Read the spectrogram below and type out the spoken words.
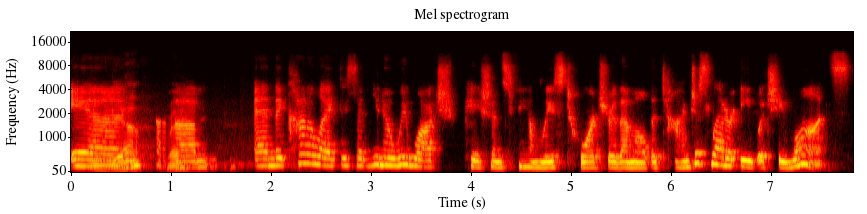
And Yeah, right. um, and they kind of like they said, you know, we watch patients' families torture them all the time. Just let her eat what she wants.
